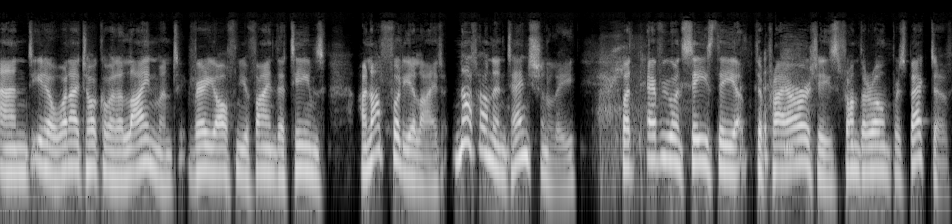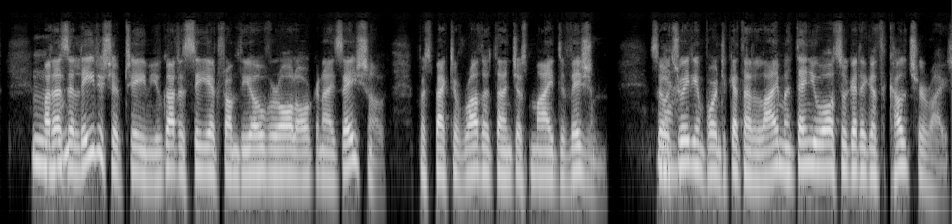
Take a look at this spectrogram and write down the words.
And, you know, when I talk about alignment, very often you find that teams are not fully aligned, not unintentionally, but everyone sees the, uh, the priorities from their own perspective. Mm-hmm. But as mm-hmm. a leadership team, you've got to see it from the overall organizational perspective rather than just my division. So yeah. it's really important to get that alignment. Then you also got to get the culture right.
